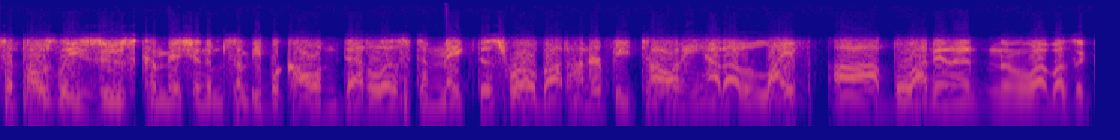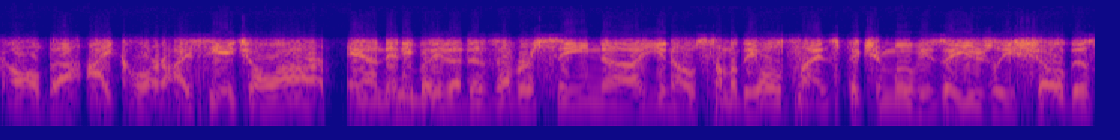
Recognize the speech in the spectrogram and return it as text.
supposedly Zeus commissioned him. Some people call him Daedalus to make this robot 100 feet tall, and he had a life uh, blood in it. And what was it called? Uh, Ichor, I-C-H-O-R. And anybody that has ever seen, uh, you know, some of the old science fiction movies, they usually show this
